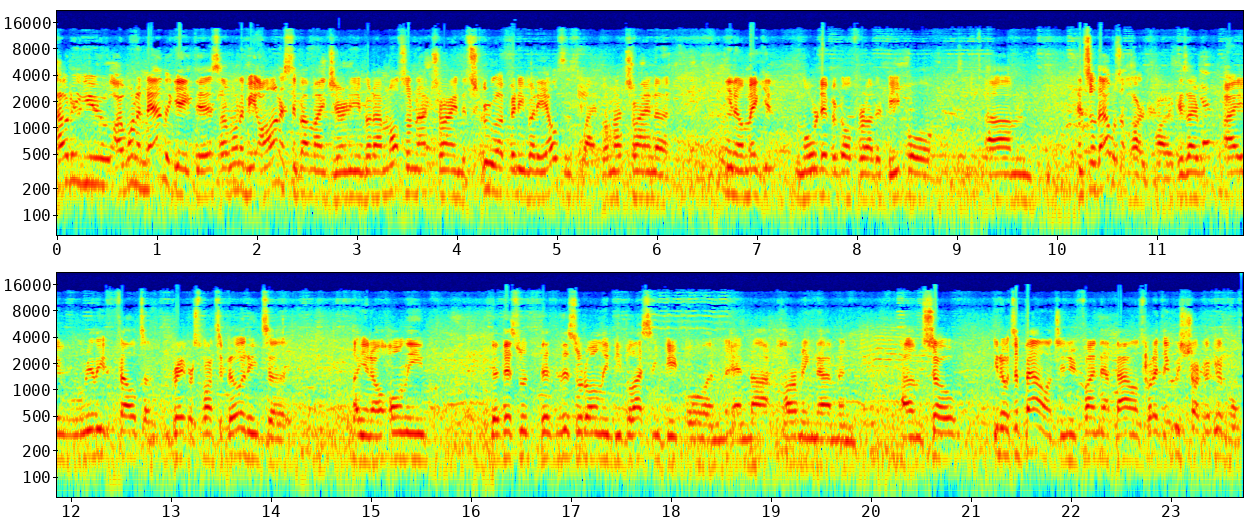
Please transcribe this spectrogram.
how do you i want to navigate this i want to be honest about my journey but i'm also not trying to screw up anybody else's life i'm not trying to you know make it more difficult for other people um, and so that was a hard part because I, I really felt a great responsibility to uh, you know only that this would that this would only be blessing people and, and not harming them. And um, so you know it's a balance and you find that balance but i think we struck a good one.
